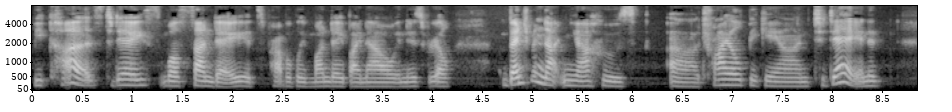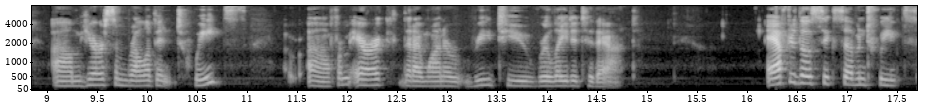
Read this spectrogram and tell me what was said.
because today, well, Sunday, it's probably Monday by now in Israel, Benjamin Netanyahu's uh, trial began today. And it, um, here are some relevant tweets uh, from Eric that I want to read to you related to that. After those six, seven tweets,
